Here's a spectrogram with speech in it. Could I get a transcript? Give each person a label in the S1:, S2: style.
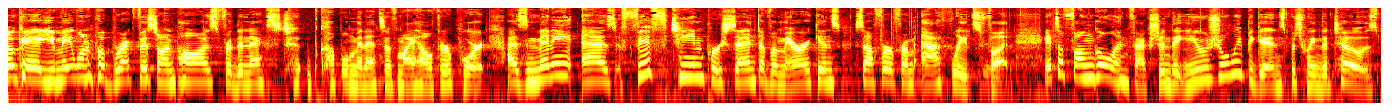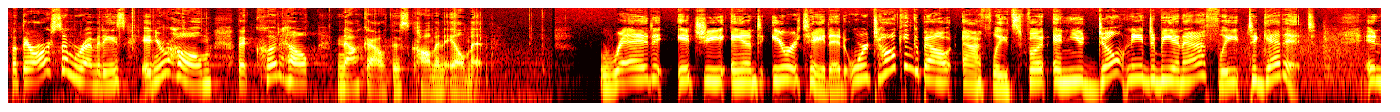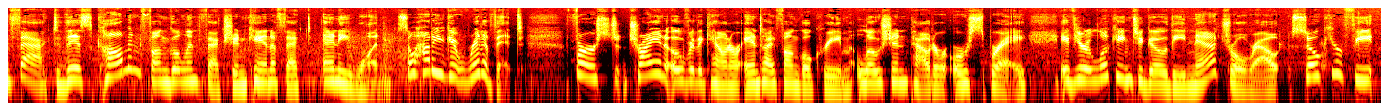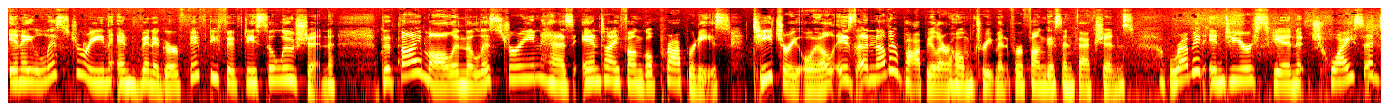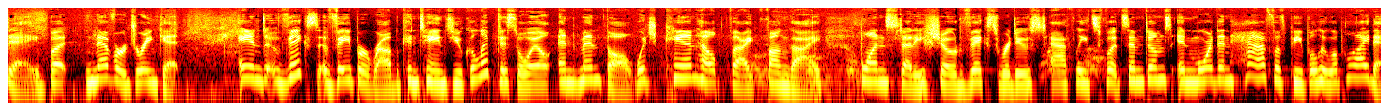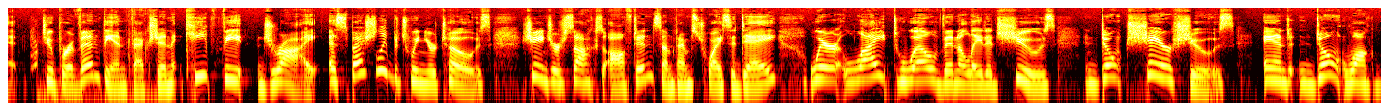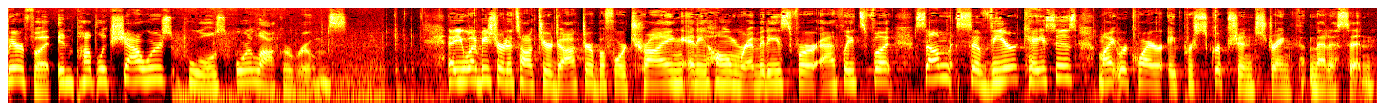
S1: Okay, you may want to put breakfast on pause for the next couple minutes of my health report. As many as 15% of Americans suffer from athlete's foot. It's a fungal infection that usually begins between the toes, but there are some remedies in your home that could help knock out this common ailment
S2: red, itchy, and irritated. We're talking about athlete's foot, and you don't need to be an athlete to get it. In fact, this common fungal infection can affect anyone. So, how do you get rid of it? First, try an over the counter antifungal cream, lotion, powder, or spray. If you're looking to go the natural route, soak your feet in a Listerine and vinegar 50 50 solution. The thymol in the Listerine has antifungal properties. Tea tree oil is another popular home treatment for fungus infections. Rub it into your skin twice a day, but never drink it. And Vicks Vapor Rub contains eucalyptus oil and menthol, which can help fight fungi. One study showed Vicks reduced athletes' foot symptoms in more than half of people who applied it. To prevent the infection, keep feet dry, especially between your toes. Change your socks often, sometimes twice a day. Wear light, well ventilated shoes, and don't share shoes. And don't walk barefoot in public showers, pools, or locker rooms.
S1: Now, you want to be sure to talk to your doctor before trying any home remedies for athlete's foot. Some severe cases might require a prescription strength medicine.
